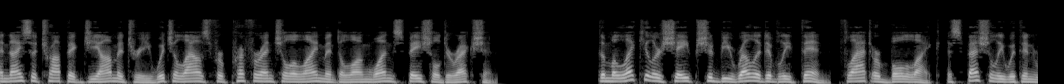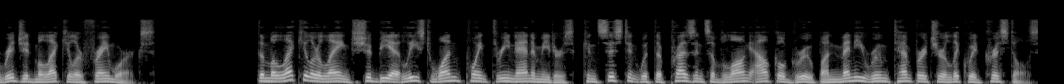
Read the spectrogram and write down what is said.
anisotropic geometry which allows for preferential alignment along one spatial direction. The molecular shape should be relatively thin, flat or bowl-like, especially within rigid molecular frameworks. The molecular length should be at least 1.3 nanometers, consistent with the presence of long alkyl group on many room temperature liquid crystals.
